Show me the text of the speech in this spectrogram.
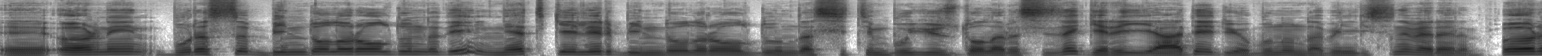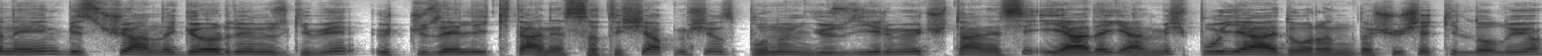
Ee, örneğin burası 1000 dolar olduğunda değil net gelir 1000 dolar olduğunda Steam bu 100 doları size geri iade ediyor. Bunun da bilgisini verelim. Örneğin biz şu anda gördüğünüz gibi 352 tane satış yapmışız. Bunun 123 tanesi iade gelmiş. Bu iade oranı da şu şekilde oluyor.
